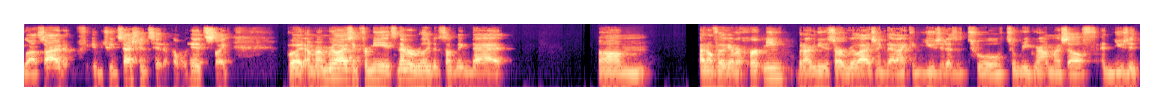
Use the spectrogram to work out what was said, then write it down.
go outside in between sessions, hit a couple hits, like. But I'm, I'm realizing for me, it's never really been something that um I don't feel like ever hurt me, but I need to start realizing that I can use it as a tool to reground myself and use it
